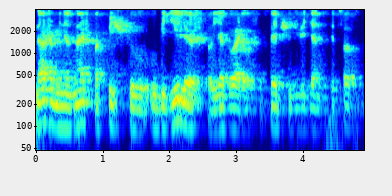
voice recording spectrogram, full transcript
Даже меня, знаешь, подписчики убедили, что я говорил, что следующий дивиденд 500,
